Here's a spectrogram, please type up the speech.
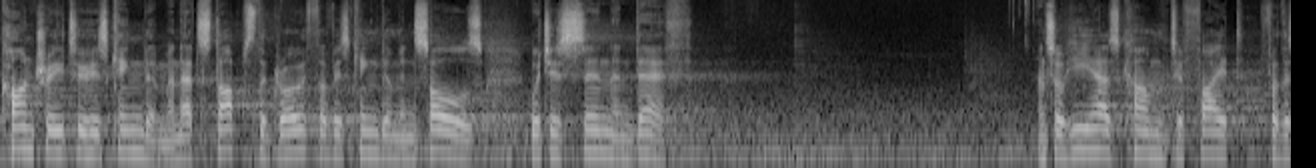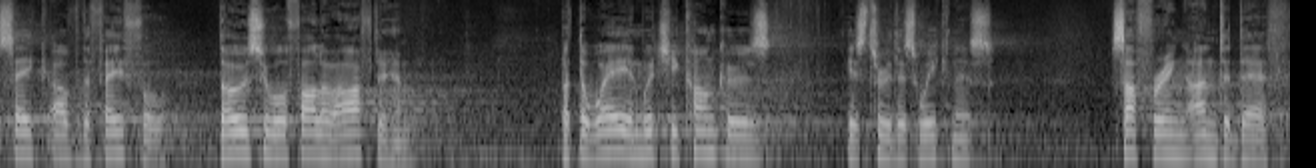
contrary to his kingdom and that stops the growth of his kingdom in souls, which is sin and death. And so he has come to fight for the sake of the faithful, those who will follow after him. But the way in which he conquers is through this weakness, suffering unto death.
